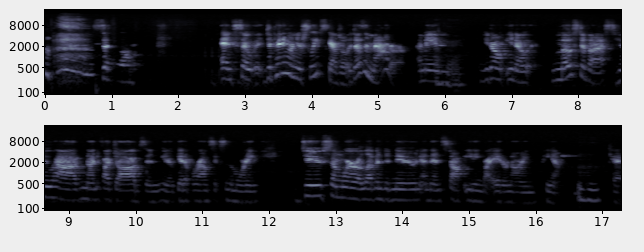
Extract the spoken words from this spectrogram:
so, and so uh, depending on your sleep schedule, it doesn't matter. I mean, okay. you don't, you know, most of us who have nine to five jobs and you know get up around six in the morning do somewhere 11 to noon and then stop eating by 8 or 9 p.m mm-hmm. okay.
